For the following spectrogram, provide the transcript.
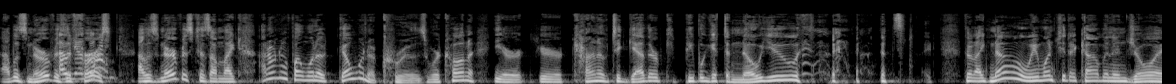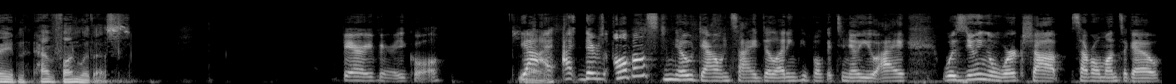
I was nervous oh, at no, first. I was nervous because I'm like, I don't know if I want to go on a cruise. We're kind of you're you're kind of together. People get to know you. it's like they're like, no, we want you to come and enjoy and have fun with us. Very very cool. So. Yeah, I, I, there's almost no downside to letting people get to know you. I was doing a workshop several months ago,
